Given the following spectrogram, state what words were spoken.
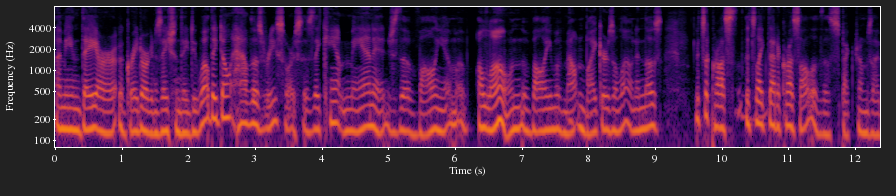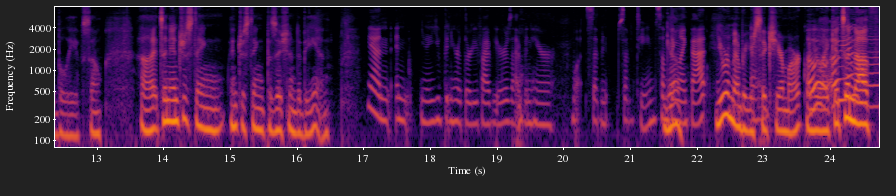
I mean they are a great organization. They do well. They don't have those resources. They can't manage the volume of alone the volume of mountain bikers alone. And those it's across it's like that across all of the spectrums i believe so uh, it's an interesting interesting position to be in Yeah, and, and you know you've been here 35 years. I've been here what seven, 17, something Yeah. like that. you remember your And- six year mark when you're Oh, like oh, it's yeah, enough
